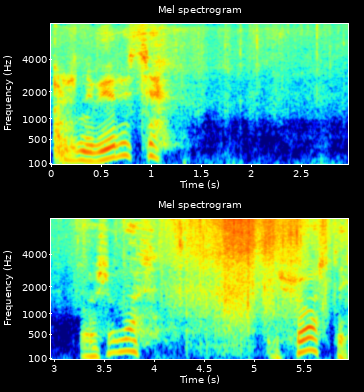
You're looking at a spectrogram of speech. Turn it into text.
Аж не віриться. Ось у нас і шостий.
